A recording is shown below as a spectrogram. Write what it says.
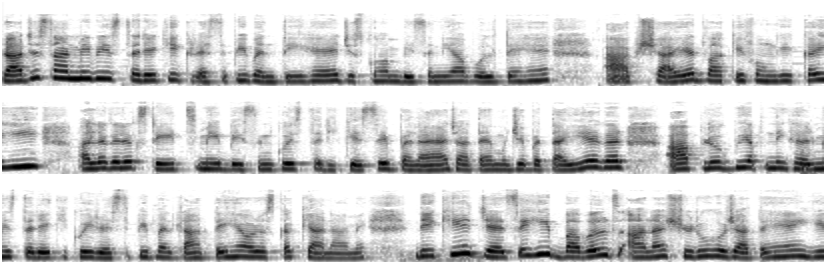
राजस्थान में भी इस तरह की एक रेसिपी बनती है, जिसको हम बेसनिया बोलते हैं। आप शायद वाकिफ़ होंगे, कई अलग अलग स्टेट्स में बेसन को इस तरीके से बनाया जाता है। मुझे बताइए, अगर आप लोग भी अपने घर में इस तरह की कोई रेसिपी बनाते हैं और उसका क्या नाम है? देखिए, जैसे ही बबल्स आना शुरू हो जाते हैं, ये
